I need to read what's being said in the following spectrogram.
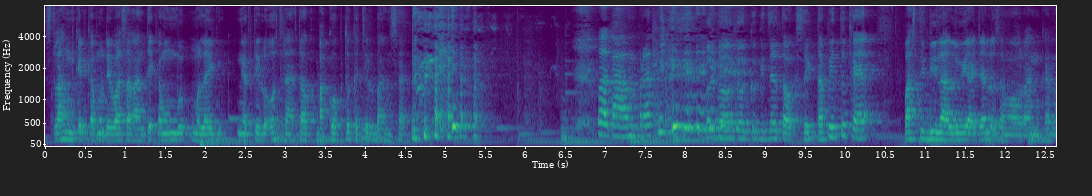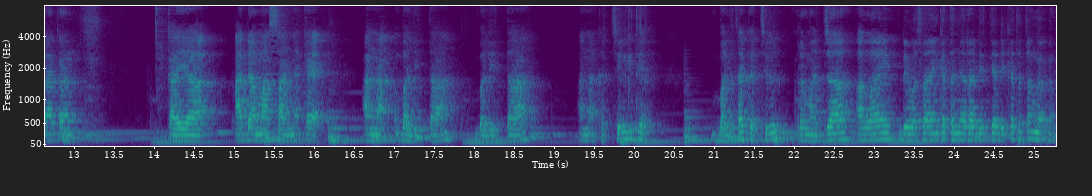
setelah mungkin kamu dewasa nanti kamu mu- mulai ngerti lo oh ternyata aku waktu kecil bangsat Wah kampret. waktu waktu aku kecil toksik tapi itu kayak pasti dilalui aja loh sama orang karena kan kayak ada masanya kayak anak balita balita anak kecil gitu ya balita kecil remaja alay dewasa yang katanya Raditya Dika tuh tau nggak kan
